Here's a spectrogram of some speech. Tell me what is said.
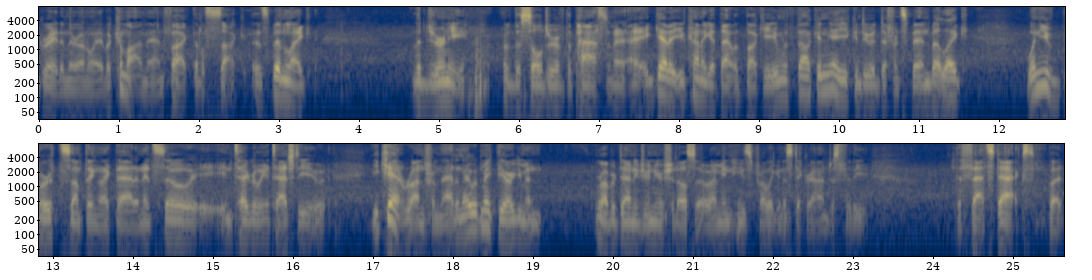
great in their own way. But come on, man, fuck, that'll suck. It's been like the journey of the soldier of the past. And I, I get it. You kind of get that with Bucky. And with Falcon, yeah, you can do a different spin. But, like, when you've birthed something like that and it's so integrally attached to you, you can't run from that. And I would make the argument Robert Downey Jr. should also. I mean, he's probably going to stick around just for the the fat stacks, but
